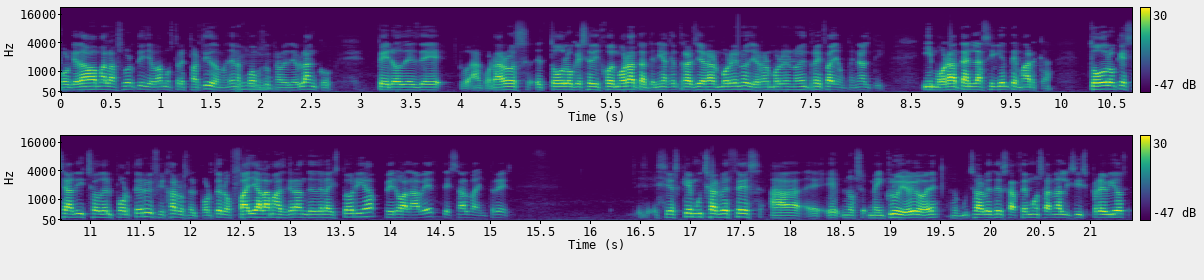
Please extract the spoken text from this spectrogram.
porque daba mala suerte y llevamos tres partidos. Mañana jugamos otra vez de blanco. Pero desde, acordaros eh, todo lo que se dijo de Morata, tenía que entrar Gerard Moreno, Gerard Moreno entra y falla un penalti. Y Morata en la siguiente marca. Todo lo que se ha dicho del portero, y fijaros, el portero falla la más grande de la historia, pero a la vez te salva en tres. Si es que muchas veces, ah, eh, eh, me incluyo yo, muchas veces hacemos análisis previos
